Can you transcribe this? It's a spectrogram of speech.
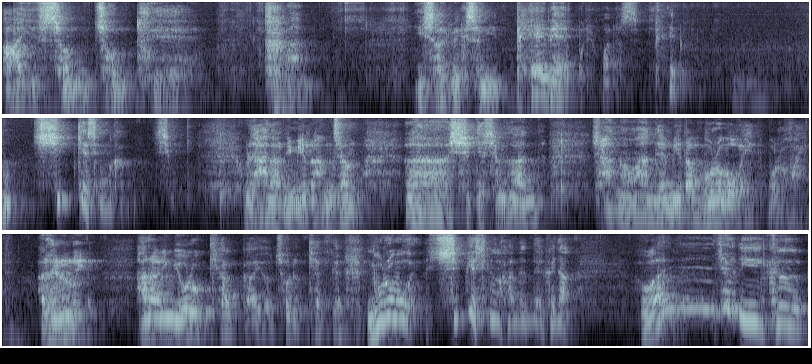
아이성 전투에 그만. 이스라엘 백성이 패배해버려 말았어요. 패배. 어? 쉽게 생각하고 쉽게. 우리 하나님이 항상 어, 쉽게 생각한 생각하면 안 됩니다. 물어보아야 돼 물어봐야 돼. 할렐루야 하나님 요렇게 할까요? 저렇게 할까요? 물어보고 쉽게 생각하는데 그냥 완전히 그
